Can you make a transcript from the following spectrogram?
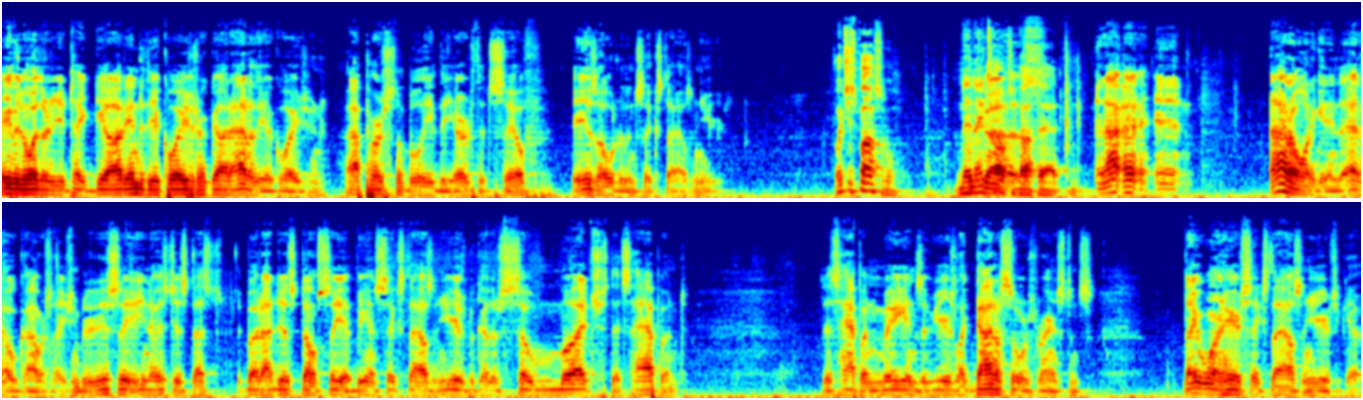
Even whether you take God into the equation or God out of the equation, I personally believe the Earth itself is older than 6,000 years. Which is possible. And then they talked about that. and I I- and I don't want to get into that whole conversation, but it is you know it's just that's but I just don't see it being six thousand years because there's so much that's happened. That's happened millions of years, like dinosaurs, for instance. They weren't here six thousand years ago.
